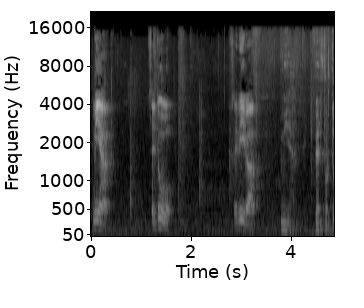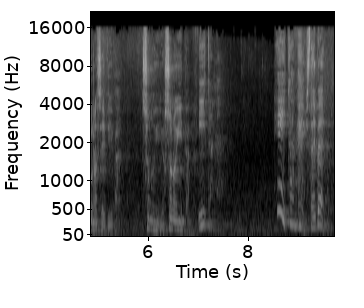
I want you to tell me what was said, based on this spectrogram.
Mia, sei tu? Sei viva? Mia, per fortuna sei viva. Sono io, sono Ethan. Ethan. Ethan, Ehi, stai bene?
